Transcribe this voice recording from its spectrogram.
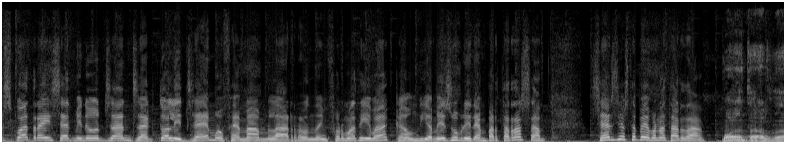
Les 4 i 7 minuts ens actualitzem, ho fem amb la ronda informativa, que un dia més obrirem per Terrassa. Sergi Estapé, bona tarda. Bona tarda.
